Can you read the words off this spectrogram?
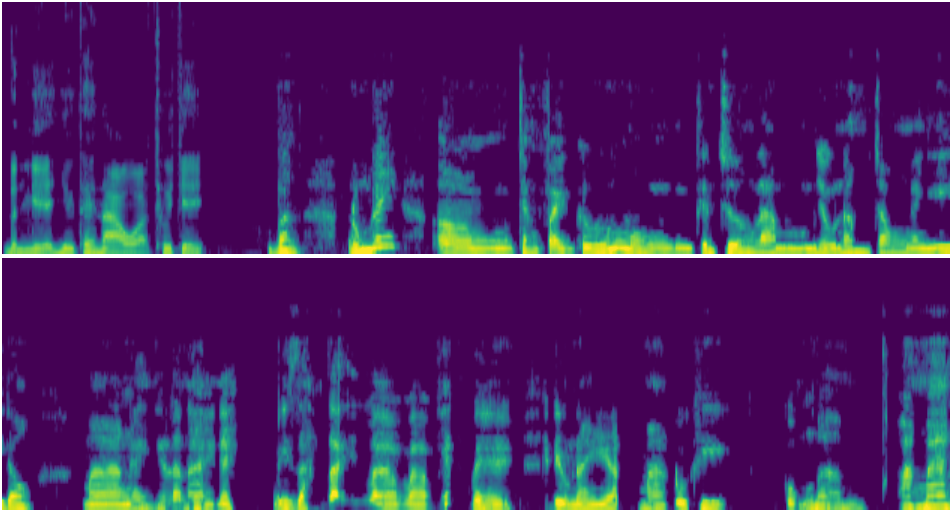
định nghĩa như thế nào à, thưa chị? Vâng đúng đấy. Ờ, chẳng phải cứ thiên trương làm nhiều năm trong ngành y đâu mà ngay như lan hải này đi giảng dạy và và viết về cái điều này á mà đôi khi cũng um, hoang mang.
